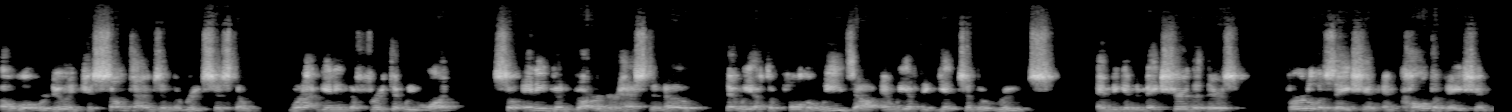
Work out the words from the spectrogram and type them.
of what we're doing. Because sometimes in the root system, we're not getting the fruit that we want. So any good gardener has to know that we have to pull the weeds out and we have to get to the roots and begin to make sure that there's fertilization and cultivation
